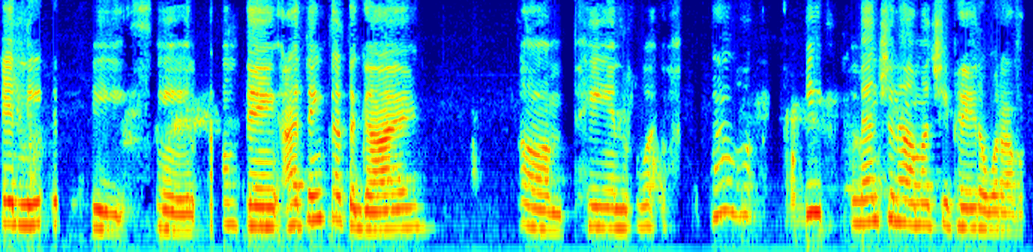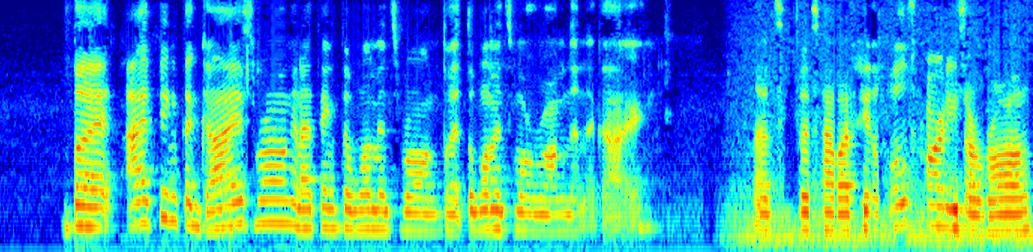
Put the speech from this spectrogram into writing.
It needed to be seen. I don't think. I think that the guy, um, paying what. Well, he mentioned how much he paid or whatever. But I think the guy's wrong and I think the woman's wrong, but the woman's more wrong than the guy. That's that's how I feel. Both parties are wrong.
